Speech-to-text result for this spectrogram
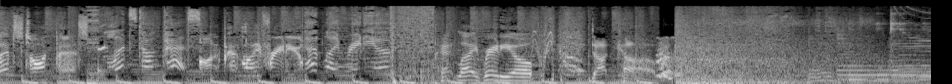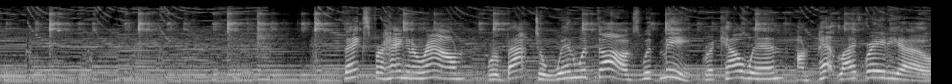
Let's talk pets Let's talk pets. on Pet Life Radio. Pet Life Radio. PetLifeRadio.com. Thanks for hanging around. We're back to Win with Dogs with me, Raquel Wynn, on Pet Life Radio.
